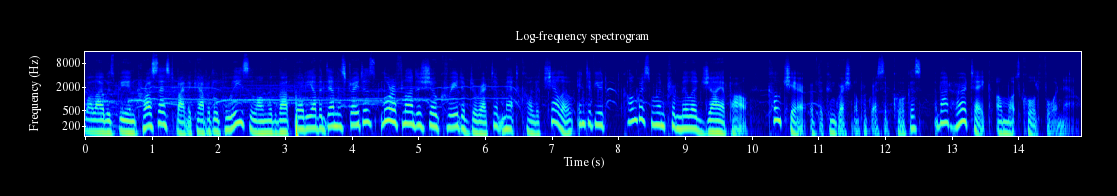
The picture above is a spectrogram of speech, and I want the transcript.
While I was being processed by the Capitol Police along with about 30 other demonstrators, Laura Flanders Show creative director Matt Colicello interviewed Congresswoman Pramila Jayapal, co chair of the Congressional Progressive Caucus, about her take on what's called for now.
